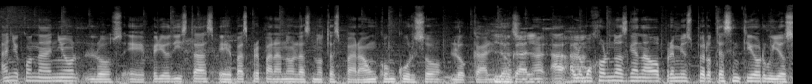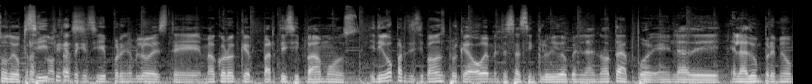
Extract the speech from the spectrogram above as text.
Año con año, los eh, periodistas eh, vas preparando las notas para un concurso local. local. A, lo mejor no has ganado premios, pero te has sentido orgulloso de otras sí, fíjate que sí. Por ejemplo, este, me acuerdo que participamos, y digo participamos porque obviamente estás incluido en la nota, por, en, la de, en la de un premio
